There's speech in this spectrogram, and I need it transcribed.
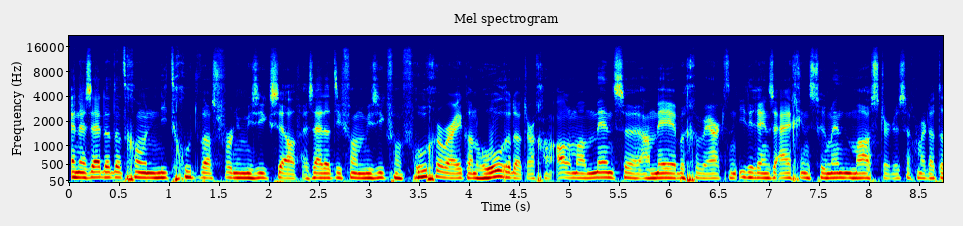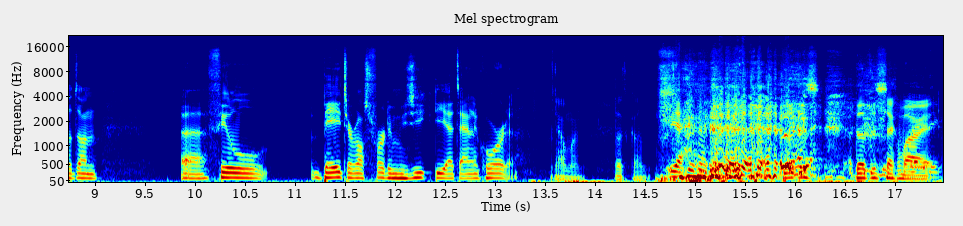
en hij zei dat dat gewoon niet goed was voor de muziek zelf. Hij zei dat hij van muziek van vroeger, waar je kan horen dat er gewoon allemaal mensen aan mee hebben gewerkt en iedereen zijn eigen instrument masterde, zeg maar, dat het dan eh, veel beter was voor de muziek die je uiteindelijk hoorde. Ja, man. Dat kan. Ja. dat, is, dat is zeg maar... Mening.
